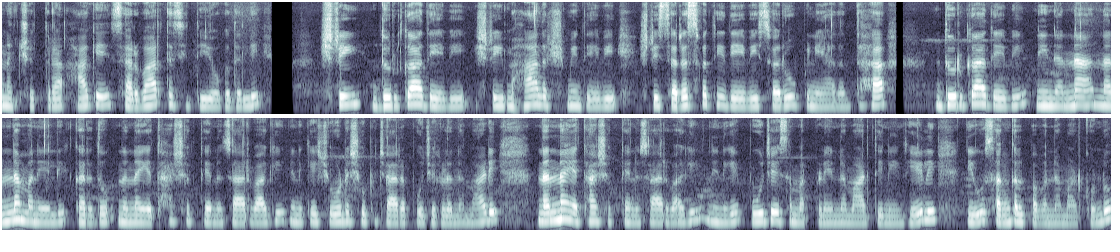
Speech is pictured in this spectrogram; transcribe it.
ನಕ್ಷತ್ರ ಹಾಗೆ ಸರ್ವಾರ್ಥ ಸಿದ್ಧಿ ಯೋಗದಲ್ಲಿ ಶ್ರೀ ದುರ್ಗಾದೇವಿ ಶ್ರೀ ಮಹಾಲಕ್ಷ್ಮೀ ದೇವಿ, ಶ್ರೀ ಸರಸ್ವತಿ ದೇವಿ ಸ್ವರೂಪಿಣಿಯಾದಂತಹ ದುರ್ಗಾದೇವಿ ನೀನನ್ನು ನನ್ನ ಮನೆಯಲ್ಲಿ ಕರೆದು ನನ್ನ ಯಥಾಶಕ್ತಿ ಅನುಸಾರವಾಗಿ ನಿನಗೆ ಷೋಡಶೋಪಚಾರ ಪೂಜೆಗಳನ್ನು ಮಾಡಿ, ನನ್ನ ಯಥಾಶಕ್ತಿ ಅನುಸಾರವಾಗಿ ನಿನಗೆ ಪೂಜೆ ಸಮರ್ಪಣೆಯನ್ನು ಮಾಡ್ತೀನಿ ಅಂತ ಹೇಳಿ ನೀವು ಸಂಕಲ್ಪವನ್ನು ಮಾಡಿಕೊಂಡು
